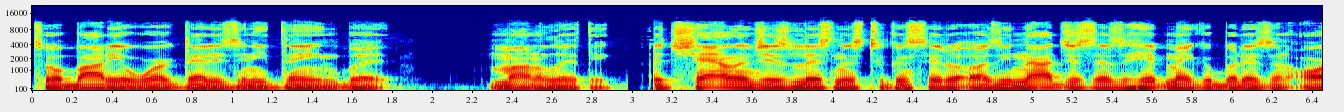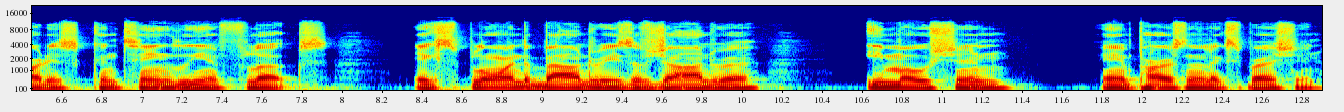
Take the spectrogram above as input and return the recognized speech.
to a body of work that is anything but monolithic. The challenge is listeners to consider Uzi not just as a hitmaker, but as an artist continually in flux, exploring the boundaries of genre, emotion, and personal expression.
